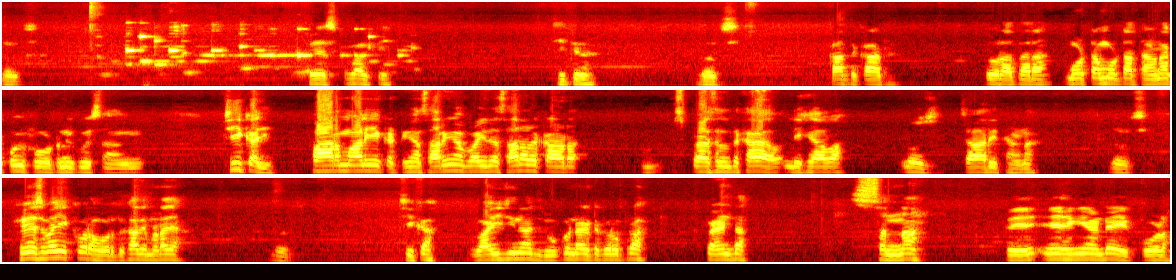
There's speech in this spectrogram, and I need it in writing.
ਲੋ ਜੀ। ਫੇਸ ਕੁਆਲਿਟੀ ਠੀਕ ਹੈ ਲੋ ਜੀ। ਕੱਦ ਕਾਠ। ਤੋਰਾ ਤਾਰਾ, ਮੋਟਾ ਮੋਟਾ ਥਾਣਾ ਕੋਈ ਫੋਟ ਨਹੀਂ, ਕੋਈ ਸਾਂਗ ਨਹੀਂ। ਠੀਕ ਆ ਜੀ, ਫਾਰਮ ਵਾਲੀਆਂ ਕੱਟੀਆਂ ਸਾਰੀਆਂ, ਬਾਈ ਦਾ ਸਾਰਾ ਰਿਕਾਰਡ ਸਪੈਸ਼ਲ ਦਿਖਾਇਆ, ਲਿਖਿਆ ਵਾ। ਲੋ ਜੀ, ਚਾਰ ਹੀ ਥਾਣਾ। ਲੋ ਜੀ ਫੇਸ ਬਾਈ ਇੱਕ ਵਾਰ ਹੋਰ ਦਿਖਾ ਦੇ ਮੜਾ ਜਾ ਲੋ ਜੀ, ਠੀਕ ਆ, ਬਾਈ ਜੀ ਨਾਲ ਜਰੂਰ ਕੰਟੈਕਟ ਕਰੋ ਭਰਾ, ਪਿੰਡ ਸੰਨਾ, ਤੇ ਇਹ ਹੈਗੀਆਂ ਢੇ ਕੋਲ,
